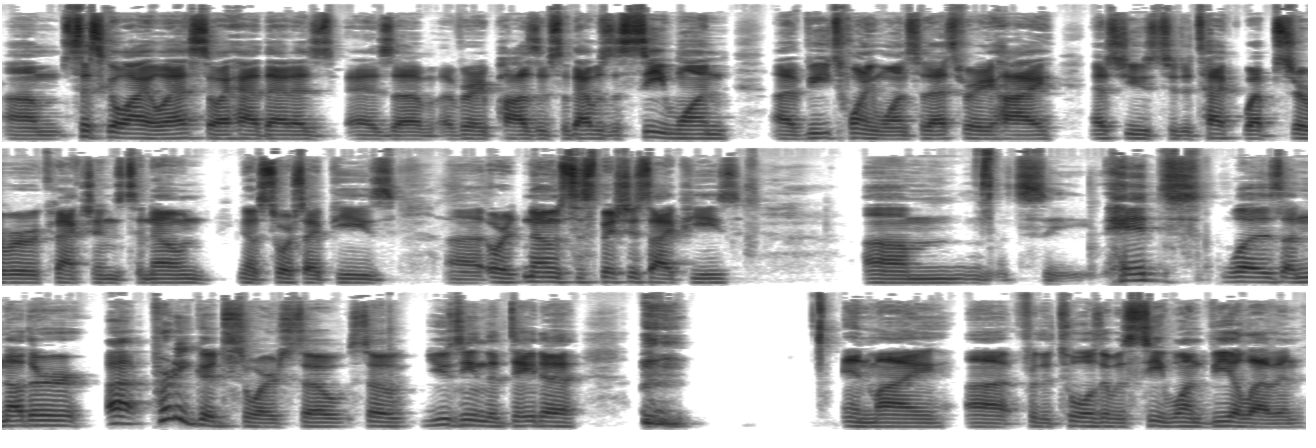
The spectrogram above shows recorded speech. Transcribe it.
um, Cisco IOS so I had that as as um, a very positive. So that was the C1 uh, V21 so that's very high. That's used to detect web server connections to known you know source IPs uh, or known suspicious IPs um, let's see. HIDS was another uh, pretty good source. So so using the data in my uh, for the tools it was c1 v11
